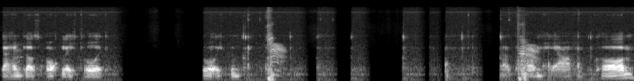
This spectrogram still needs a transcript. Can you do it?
der Händler ist auch gleich tot. So, ich bin... Na komm her, komm.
